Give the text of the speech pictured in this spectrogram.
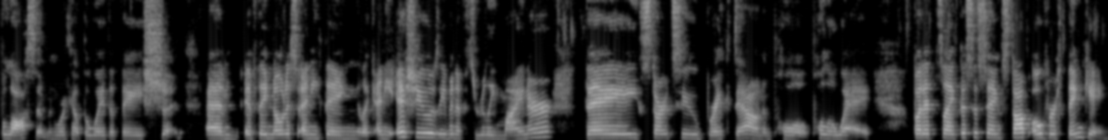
blossom and work out the way that they should. And if they notice anything, like any issues, even if it's really minor, they start to break down and pull pull away. But it's like this is saying stop overthinking.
